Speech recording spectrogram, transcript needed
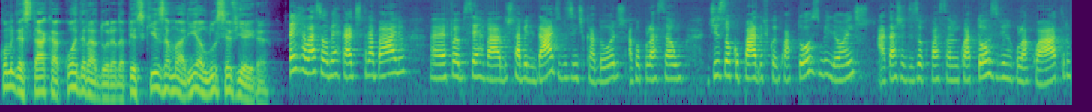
como destaca a coordenadora da pesquisa, Maria Lúcia Vieira. Em relação ao mercado de trabalho, eh, foi observado estabilidade dos indicadores. A população desocupada ficou em 14 milhões, a taxa de desocupação em 14,4%.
